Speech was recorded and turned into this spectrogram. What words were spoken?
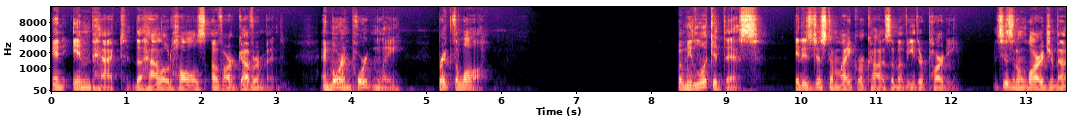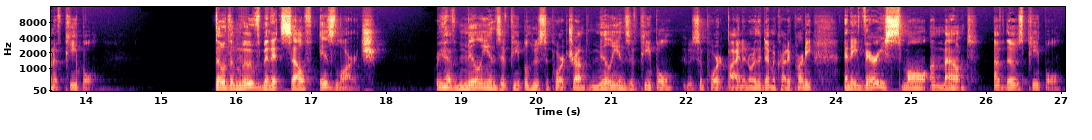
and impact the hallowed halls of our government, and more importantly, break the law. When we look at this, it is just a microcosm of either party. This isn't a large amount of people, though the movement itself is large. Where you have millions of people who support Trump, millions of people who support Biden or the Democratic Party, and a very small amount of those people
